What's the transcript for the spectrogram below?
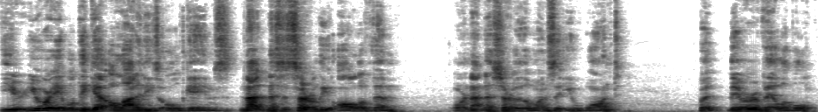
you you were able to get a lot of these old games, not necessarily all of them, or not necessarily the ones that you want, but they were available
